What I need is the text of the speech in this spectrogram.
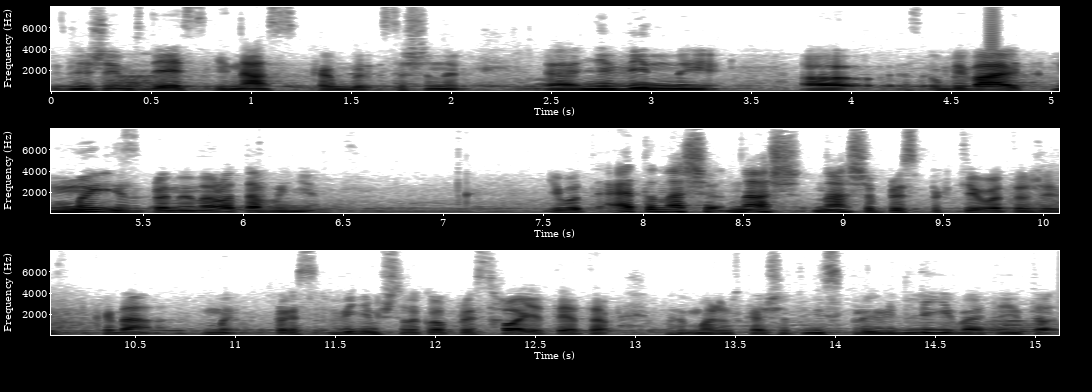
лежим здесь и нас как бы совершенно э, невинные э, убивают, мы избранный народ, а вы нет. И вот это наша, наш, наша перспектива этой жизни. Когда мы видим, что такое происходит, и это, мы можем сказать, что это несправедливо, это не то.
